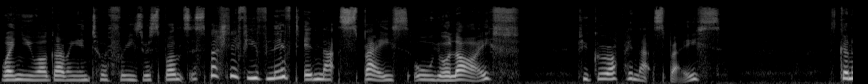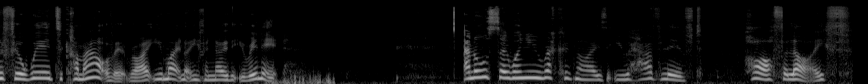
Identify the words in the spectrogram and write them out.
when you are going into a freeze response, especially if you've lived in that space all your life. If you grew up in that space, it's going to feel weird to come out of it, right? You might not even know that you're in it. And also, when you recognize that you have lived half a life,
